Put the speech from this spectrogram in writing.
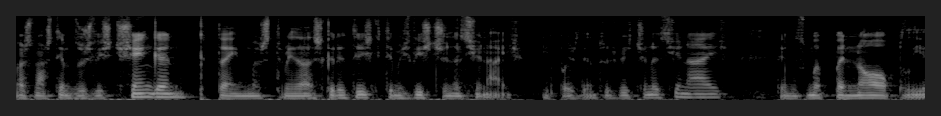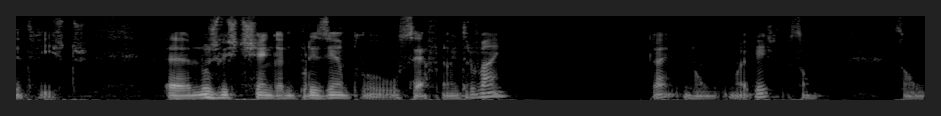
mas nós temos os vistos Schengen, que têm umas determinadas características, temos vistos nacionais. E depois, dentro dos vistos nacionais, temos uma panóplia de vistos. Uh, nos vistos Schengen, por exemplo, o CEF não intervém, okay? não, não é visto, são, são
